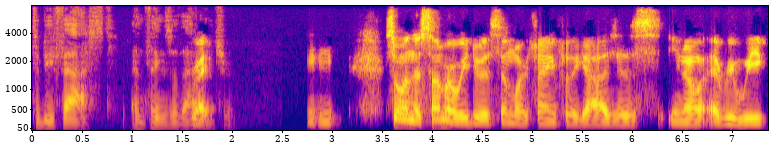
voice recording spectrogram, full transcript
to be fast and things of that right. nature. Mm-hmm. So in the summer, we do a similar thing for the guys. Is you know every week,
